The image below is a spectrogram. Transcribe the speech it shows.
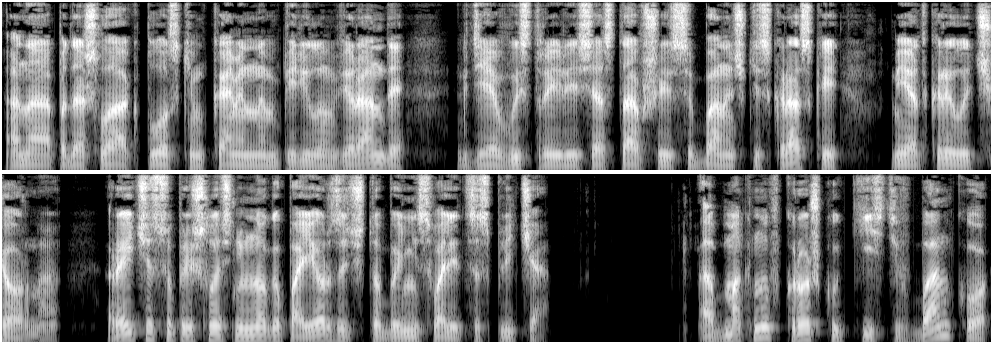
Она подошла к плоским каменным перилам веранды, где выстроились оставшиеся баночки с краской, и открыла черную. Рейчесу пришлось немного поерзать, чтобы не свалиться с плеча. Обмакнув крошку кисть в банку,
